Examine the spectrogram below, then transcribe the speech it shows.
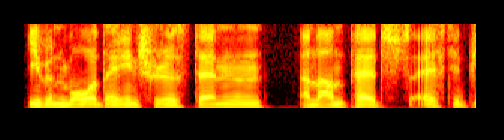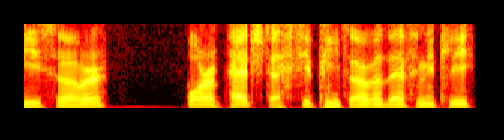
even more dangerous than an unpatched FTP server or a patched FTP server, definitely.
